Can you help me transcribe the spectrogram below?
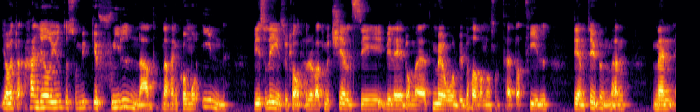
jag vet han gör ju inte så mycket skillnad när han kommer in. Visserligen såklart, hade det varit mot Chelsea, vi leder med ett mål, vi behöver någon som tätar till den typen, men, men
